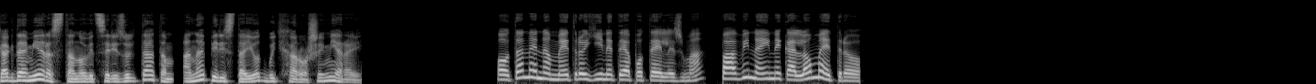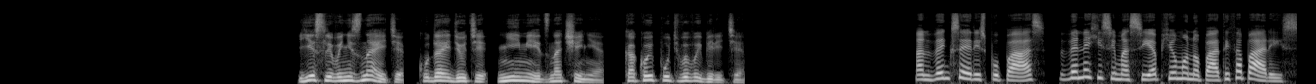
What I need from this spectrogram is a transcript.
Когда мера становится результатом, она перестает быть хорошей мерой. Όταν ένα μέτρο γίνεται αποτέλεσμα, πάβει να είναι καλό μέτρο. Если вы не знаете, куда идете, не имеет значения, какой путь вы выберете. Αν δεν ξέρεις που πας, δεν έχει σημασία ποιο μονοπάτι θα πάρεις.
